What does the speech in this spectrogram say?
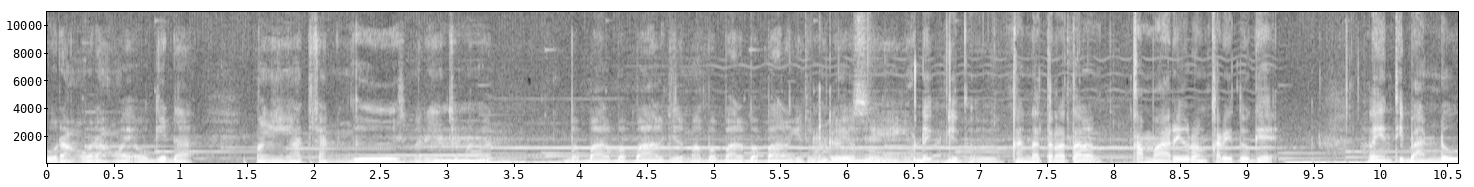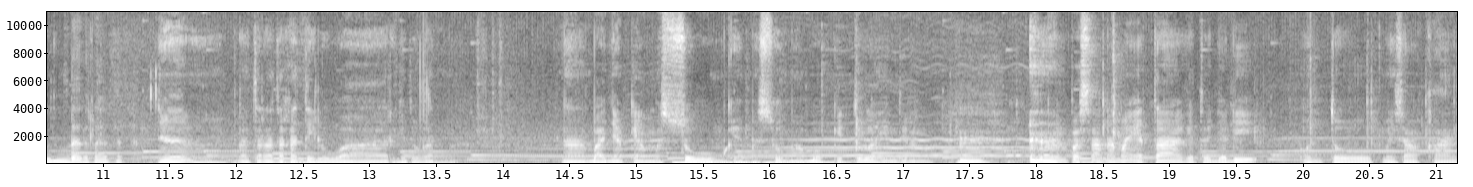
urang-urang we oge da mengingatkan geus sebenarnya cuman kan bebal-bebal jelema bebal-bebal gitu kan nu, udah gitu. Kan rata-rata kamari orang kari itu ge lain di Bandung rata-rata. Ya, rata-rata kan di luar gitu kan. Nah, banyak yang mesum, kayak mesum, mabok gitulah intinya. mah. Hmm. Pesan nama eta gitu. Jadi untuk misalkan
